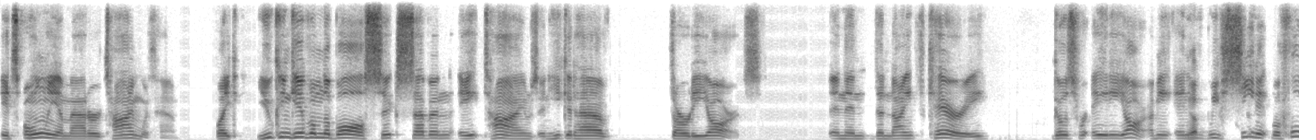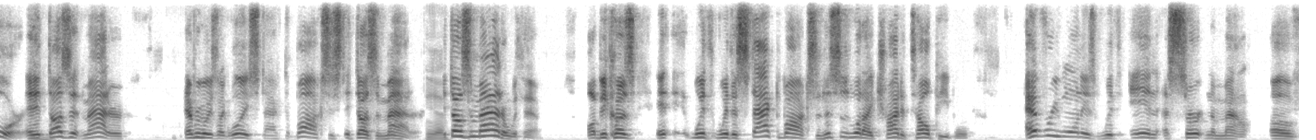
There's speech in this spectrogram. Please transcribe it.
it's only a matter of time with him. Like you can give him the ball six, seven, eight times, and he could have 30 yards and then the ninth carry goes for 80 yards. I mean, and yep. we've seen it before, and mm-hmm. it doesn't matter. Everybody's like, "Well, he stacked the box." It doesn't matter. Yeah. It doesn't matter with him, uh, because it, with with a stacked box, and this is what I try to tell people: everyone is within a certain amount of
